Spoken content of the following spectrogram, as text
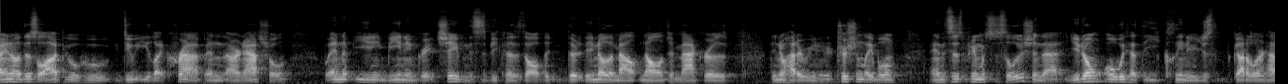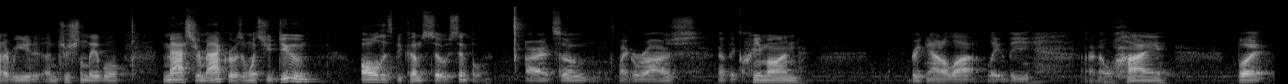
I know there's a lot of people who do eat like crap and are natural but end up eating being in great shape. And this is because all the they're- know the knowledge of macros. They know how to read a nutrition label, and this is pretty much the solution that you don't always have to eat cleaner. You just got to learn how to read a nutrition label, master macros, and once you do, all this becomes so simple. All right, so it's my garage. Got the cream on. Breaking out a lot lately. I don't know why, but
